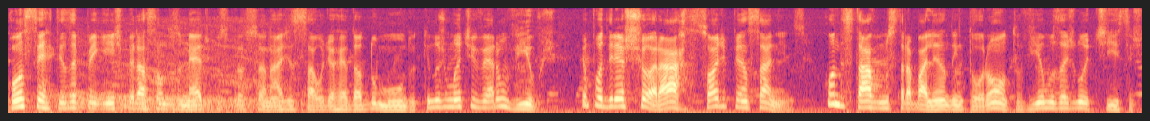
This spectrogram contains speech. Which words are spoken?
Com certeza peguei inspiração dos médicos profissionais de saúde ao redor do mundo que nos mantiveram vivos. Eu poderia chorar só de pensar nisso. Quando estávamos trabalhando em Toronto, víamos as notícias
